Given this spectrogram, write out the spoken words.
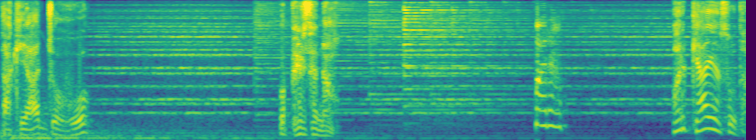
ताकि आज जो हो वो फिर से ना हो। पर अब पर क्या यशोदा?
